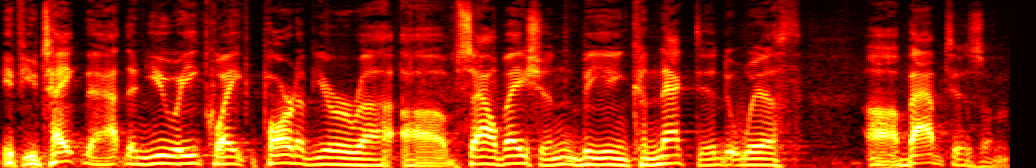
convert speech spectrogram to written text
If you take that, then you equate part of your uh, uh, salvation being connected with uh, baptism.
